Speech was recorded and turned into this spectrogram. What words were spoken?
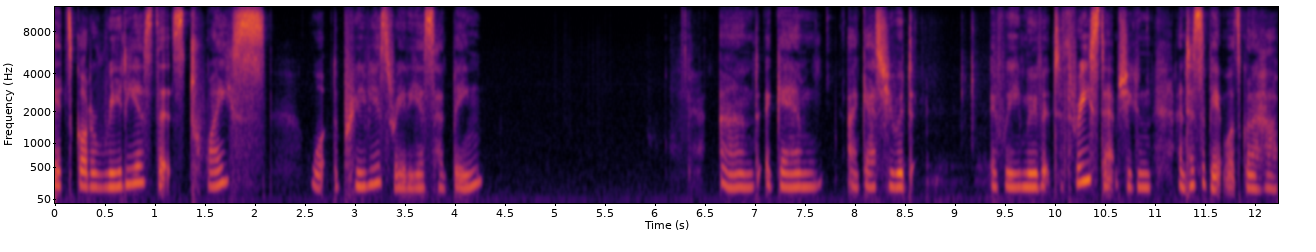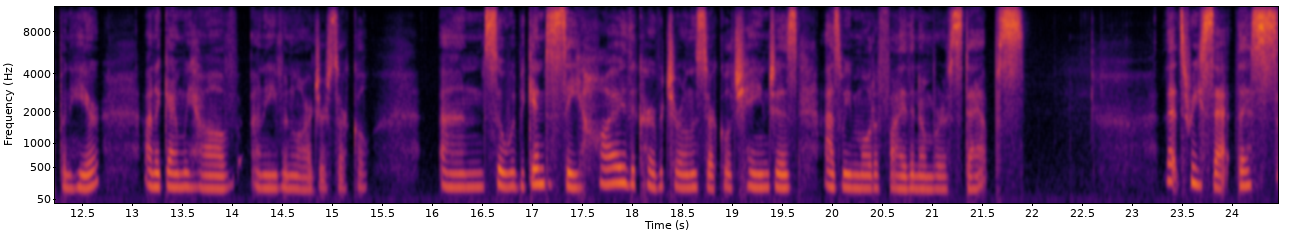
it's got a radius that's twice what the previous radius had been. And again, I guess you would, if we move it to three steps, you can anticipate what's going to happen here. And again, we have an even larger circle. And so we begin to see how the curvature on the circle changes as we modify the number of steps. Let's reset this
